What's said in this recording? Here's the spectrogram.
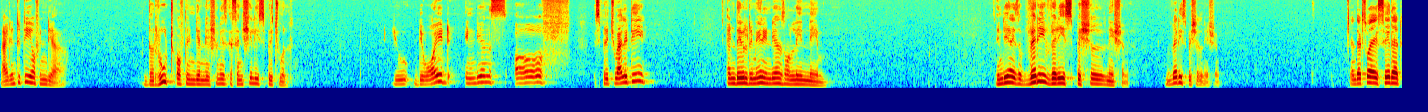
The identity of India the root of the Indian nation is essentially spiritual. You devoid Indians of spirituality and they will remain Indians only in name. India is a very, very special nation. Very special nation. And that's why I say that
